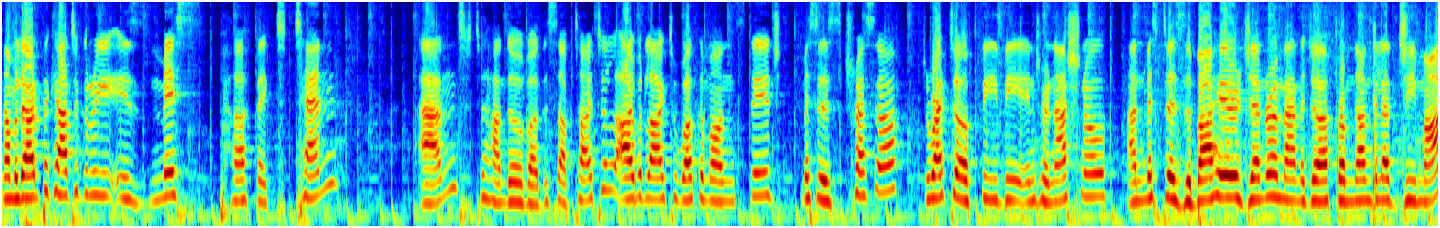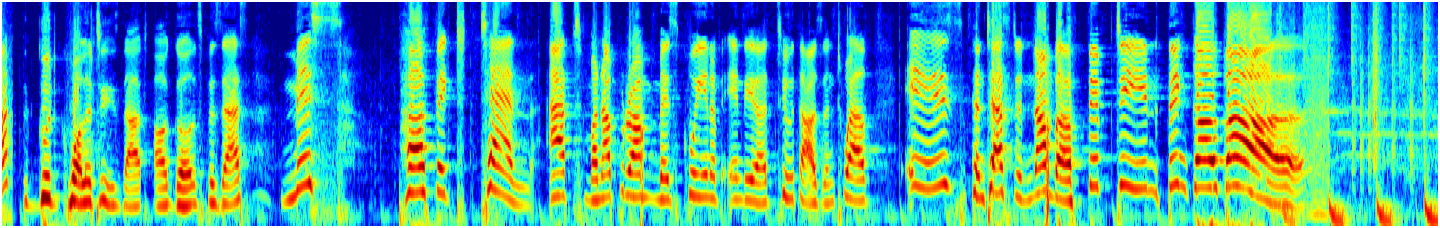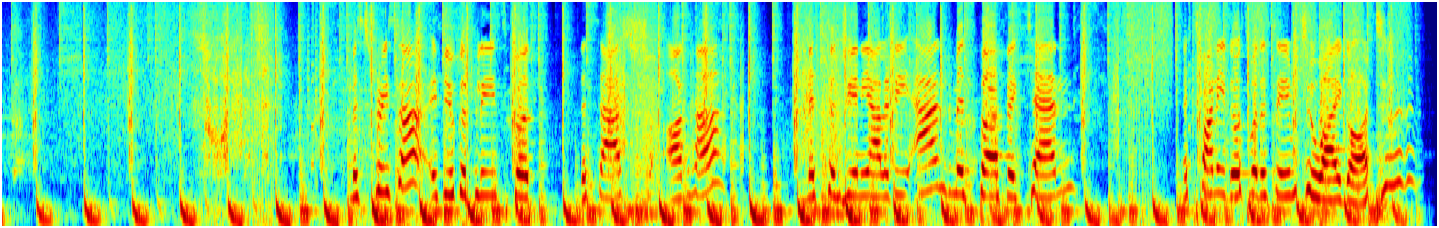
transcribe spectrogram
Number അടുത്ത category is Miss Perfect 10, And to hand over the subtitle, I would like to welcome on stage Mrs. Tressa, Director of Phoebe International, and Mr. Zubair, General Manager from Nandilath G Mart. The good qualities that our girls possess. Miss Perfect 10 at Manappuram, Miss Queen of India 2012, is contestant number 15, Thinkal Bhal. Miss Teresa, if you could please put the sash on her. Miss Congeniality and Miss Perfect 10. It's funny, those were the same two I got.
